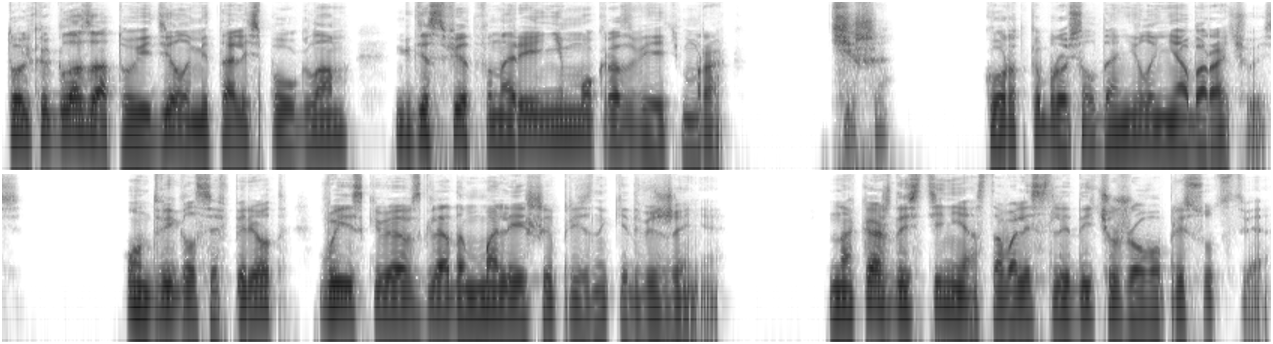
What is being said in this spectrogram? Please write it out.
Только глаза то и дело метались по углам, где свет фонарей не мог развеять мрак. «Тише!» — коротко бросил Данила, не оборачиваясь. Он двигался вперед, выискивая взглядом малейшие признаки движения. На каждой стене оставались следы чужого присутствия.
